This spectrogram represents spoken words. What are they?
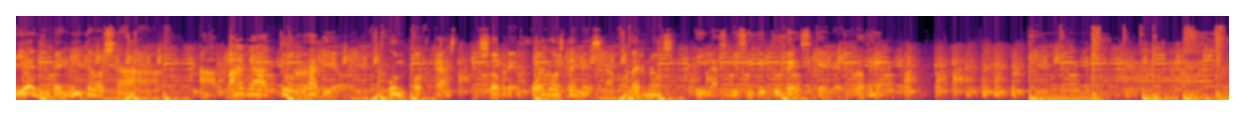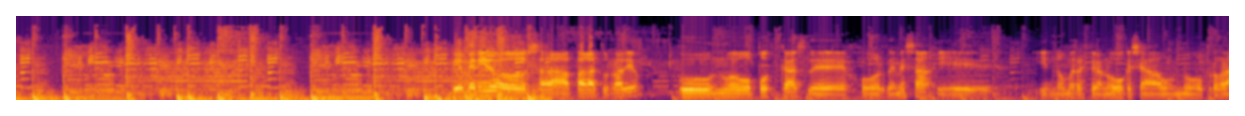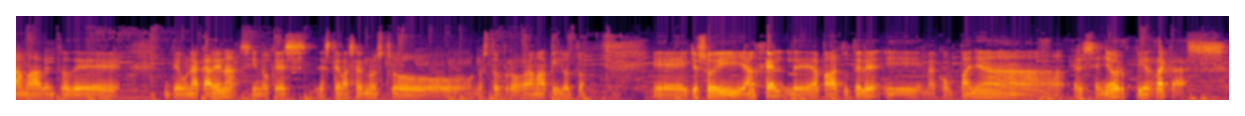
Bienvenidos a Apaga tu radio, un podcast sobre juegos de mesa modernos y las vicisitudes que les rodean. Bienvenidos a Apaga tu radio, un nuevo podcast de juegos de mesa y, y no me refiero a nuevo que sea un nuevo programa dentro de, de una cadena, sino que es, este va a ser nuestro, nuestro programa piloto. Eh, yo soy Ángel de Apaga tu Tele y me acompaña el señor Pirracas.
